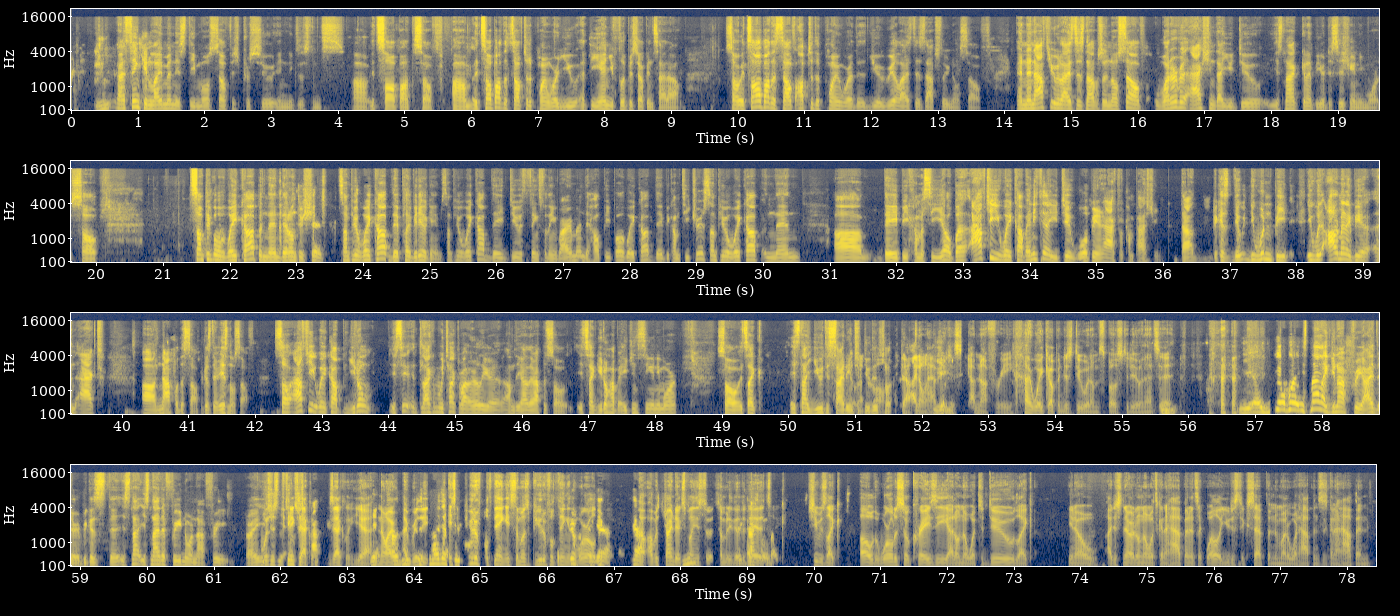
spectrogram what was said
I think enlightenment is the most selfish pursuit in existence. Uh, it's all about the self. Um, it's all about the self to the point where you, at the end, you flip yourself inside out. So it's all about the self up to the point where the, you realize there's absolutely no self. And then after you realize there's absolutely no self, whatever action that you do is not going to be your decision anymore. So some people wake up and then they don't do shit. Some people wake up, they play video games. Some people wake up, they do things for the environment, they help people wake up, they become teachers. Some people wake up and then um, they become a CEO. But after you wake up, anything that you do will be an act of compassion. That because it, it wouldn't be, it would automatically be a, an act uh, not for the self because there is no self. So after you wake up, you don't. You see, it's like we talked about earlier on the other episode. It's like you don't have agency anymore. So it's like it's not you deciding to do this. Or, I don't have yeah. agency. I'm not free. I wake up and just do what I'm supposed to do, and that's it. yeah, yeah, but it's not like you're not free either because the, it's not. It's neither free nor not free, right? It's just yeah, exactly, exactly. Yeah. yeah. No, I, I really. It's, it's a beautiful thing. It's the most beautiful thing in the world. Yeah. Yeah. I, I was trying to explain mm-hmm. this to somebody the other exactly. day. It's like she was like, "Oh, the world is so crazy. I don't know what to do. Like, you know, I just never don't know what's going to happen." It's like, well, you just accept that no matter what happens is going to happen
